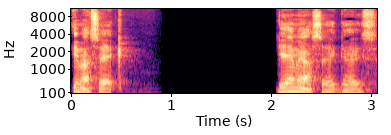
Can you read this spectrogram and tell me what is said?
Give me a sec. Give me a sec, guys.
